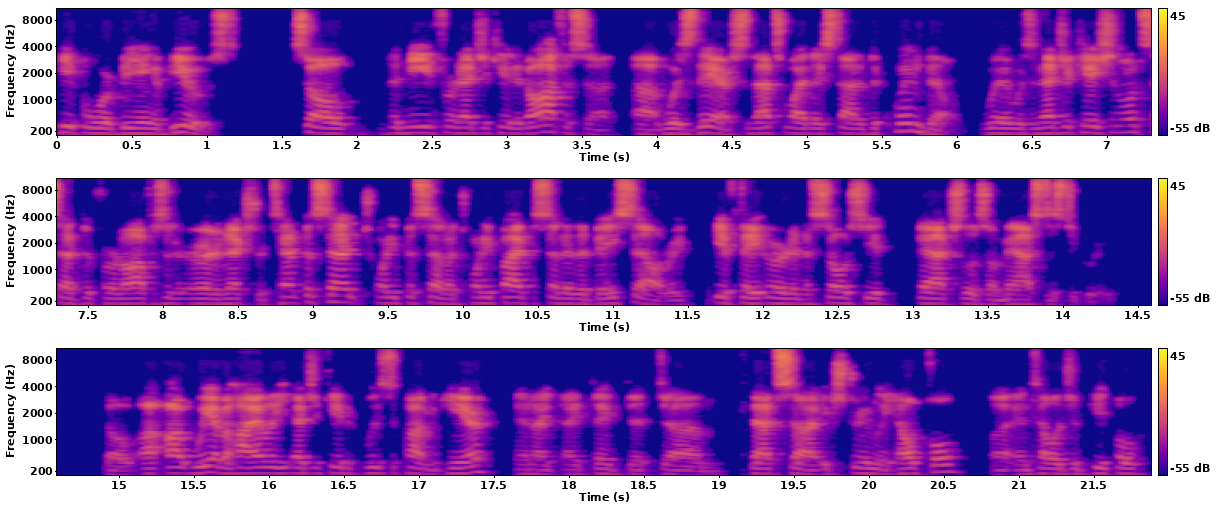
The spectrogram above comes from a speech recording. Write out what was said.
people were being abused. So the need for an educated officer uh, was there. So that's why they started the Quinn Bill, where it was an educational incentive for an officer to earn an extra 10%, 20%, or 25% of their base salary if they earn an associate, bachelor's, or master's degree. So uh, uh, we have a highly educated police department here, and I, I think that um, that's uh, extremely helpful. Uh, intelligent people,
